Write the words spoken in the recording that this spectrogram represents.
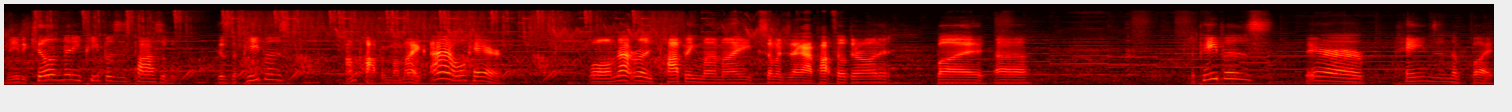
peepas. Need to kill as many peepas as possible. Because the peepas, I'm popping my mic. I don't care. well, I'm not really popping my mic so much as I got a pop filter on it, but, uh, the Peepas, they're pains in the butt.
